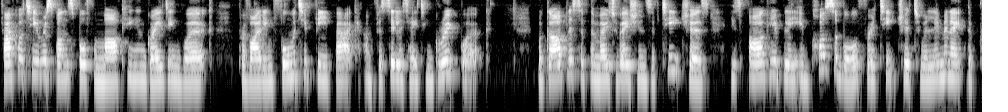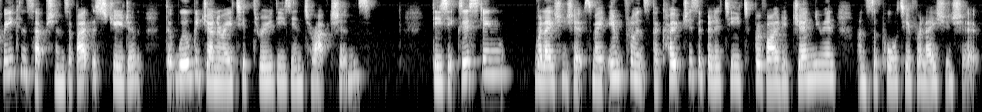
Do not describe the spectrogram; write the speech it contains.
Faculty are responsible for marking and grading work, providing formative feedback, and facilitating group work regardless of the motivations of teachers, it's arguably impossible for a teacher to eliminate the preconceptions about the student that will be generated through these interactions. These existing relationships may influence the coach's ability to provide a genuine and supportive relationship.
